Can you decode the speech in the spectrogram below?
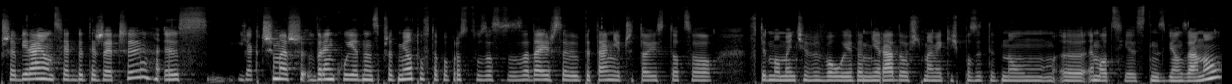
przebierając jakby te rzeczy, e, jak trzymasz w ręku jeden z przedmiotów, to po prostu zadajesz sobie pytanie, czy to jest to, co w tym momencie wywołuje we mnie radość, mam jakąś pozytywną e, emocję z tym związaną.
